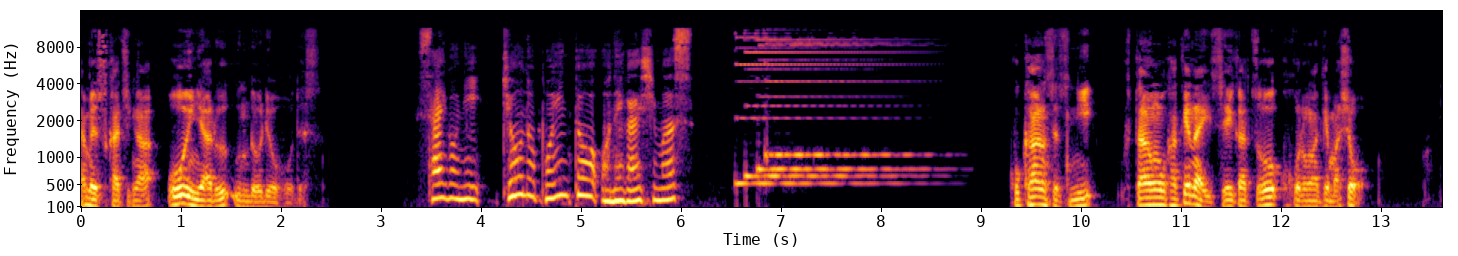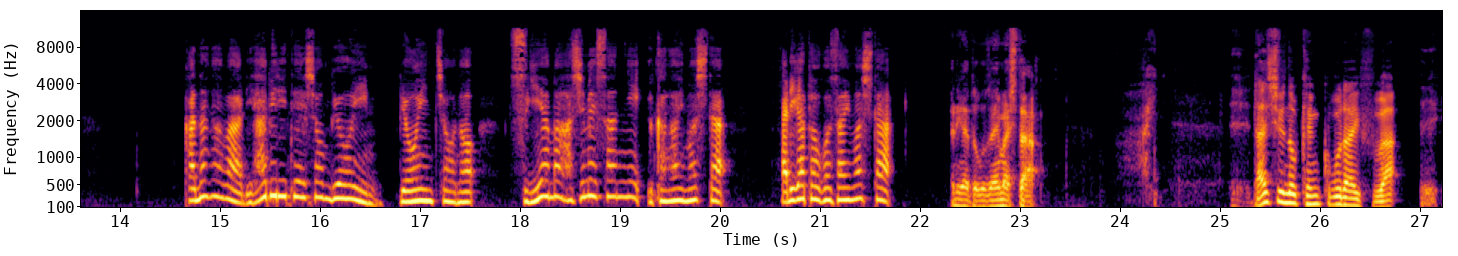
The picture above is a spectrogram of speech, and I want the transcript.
試す価値が大いにある運動療法です。最後に今日のポイントをお願いします。股関節に負担をかけない生活を心がけましょう。神奈川リハビリテーション病院病院長の杉山はじめさんに伺いました。ありがとうございました。ありがとうございました。来週の健康ライフは、えー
